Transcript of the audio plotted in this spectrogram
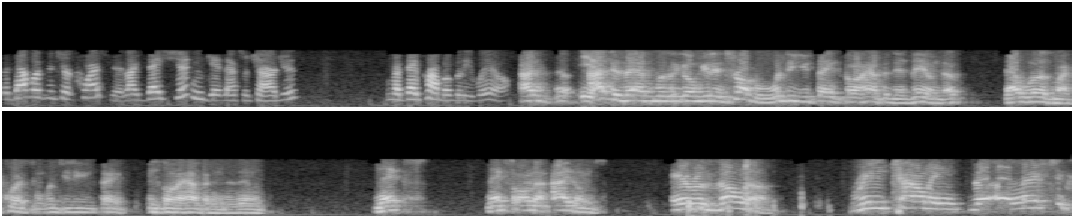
but that wasn't your question. Like they shouldn't get lesser charges, but they probably will. I Yeah. I just asked was they gonna get in trouble. What do you think gonna happen to them? That that was my question. What do you think is gonna happen to them? Next, next on the items, Arizona recounting the election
